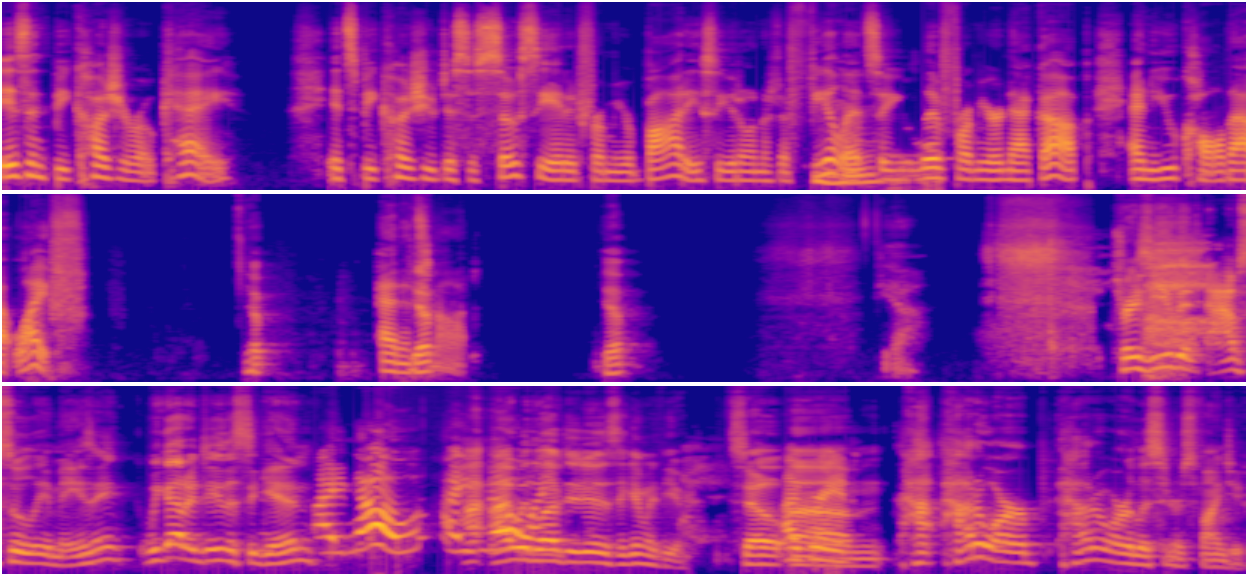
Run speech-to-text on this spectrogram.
isn't because you're okay. It's because you disassociated from your body so you don't have to feel mm-hmm. it. So you live from your neck up and you call that life. Yep. And it's yep. not. Yep. Yeah. Tracy, you've been absolutely amazing. We got to do this again. I know. I know. I, I would love to do this again with you. So, Agreed. Um, how, how do our how do our listeners find you?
